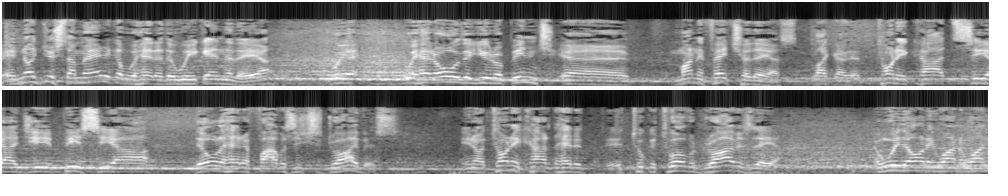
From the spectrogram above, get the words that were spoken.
and not just America, we had at the weekend there. We we had all the European uh, manufacturer there, like uh, Tony Kart, CRG, PCR. They all had a five or six drivers. You know, Tony Kart had a, it took a 12 drivers there, and we're the only one one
